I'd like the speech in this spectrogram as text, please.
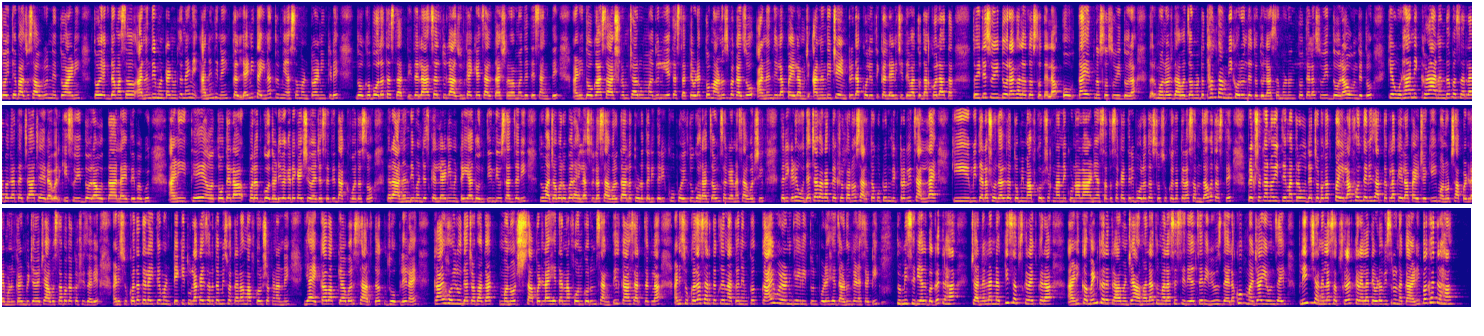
तो इथे बाजू सावरून नेतो आणि तो एकदम असं आनंदी म्हणतो आणि म्हणतो नाही नाही आनंदी नाही कल्याणी ताई ना तुम्ही असं म्हणतो आणि इकडे दोघं बोलत असतात. ती त्याला चल तुला अजून काय काय चालतं आश्रमामध्ये? ते सांगते आणि दोघं असं आश्रमच्या रूममधून येत असतात. तेवढ्यात तो माणूस बघा जो आनंदीला पहिला म्हणजे आनंदीची एंट्री दाखवली होती कल्याणीची तेव्हा तो दाखवला होता. तो इथे सुईत दोरा घालत असतो त्याला ओवता येत नसतो सुईत दोरा. तर मनोज धावत जाऊन म्हणतो थांब थांब मी करून देतो तुला असं म्हणून तो त्याला सुईत दोरा होऊन देतो. केवढा निखळा आनंद पसरलाय बघा त्याच्या चेहऱ्यावर की सुईत दोरा होता आलाय ते बघून. आणि इथे तो त्याला परत गोधडी वगैरे काही शिवायचे असते ते दाखवत असतो. तर आनंदी म्हणजेच कल्याणी म्हणते या दोन तीन दिवसात जरी तू माझ्याबरोबर राहिलास तुला सावरता आलं थोडं तरी तरी खूप होईल तू घरात जाऊन सगळ्यांना सावरशील. तर इकडे उद्याच्या भागात प्रेक्षकांनो सार्थक उठून लिटरली चाललाय की मी त्याला शोधायला जातो मी माफ करू शकणार नाही कुणाला आणि असं तसं काहीतरी बोलत असतो सुखदा त्याला समजावत असते. प्रेक्षकांनो इथे मात्र उद्याच्या भागात पहिला फोन त्यांनी सार्थकला केला पाहिजे की मनोज सापडलाय म्हणून कारण बिचाराची अवस्था बघा कशी झाली आहे. आणि सुखदा त्याला इथे म्हणते की तुला काही झालं तर मी स्वतःला माफ करू शकणार नाही. या एका वाक्यावर सार्थक झोपलेला आहे. काय होईल उद्याच्या भागात? मनोज सापडलाय हे त्यांना फोन करून सांगतील का सार्थकला? आणि सुखदा सार्थकचं नातं नेमकं काय वळण घेईल इथून पुढे हे जाणून घेण्यासाठी तुम्ही सिरियल बघत राहा. चॅनलला नक्की सबस्क्राईब करा आणि कमेंट करत राहा. म्हणजे आम्हाला तुम्हाला असे सिरियलचे रिव्ह्यूज द्यायला खूप मजा येऊन जाईल. प्लीज चॅनलला सबस्क्राईब करायला तेवढं विसरू नका आणि बघत राहा.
